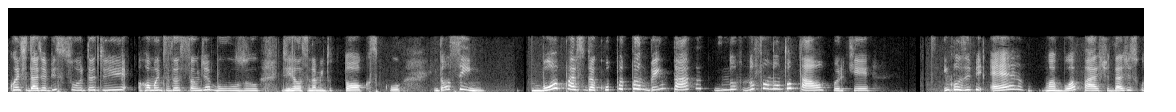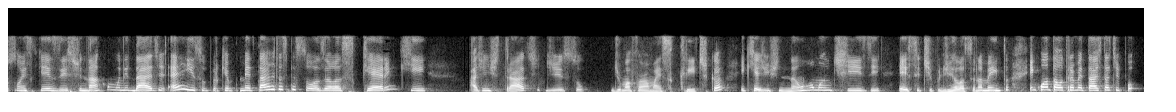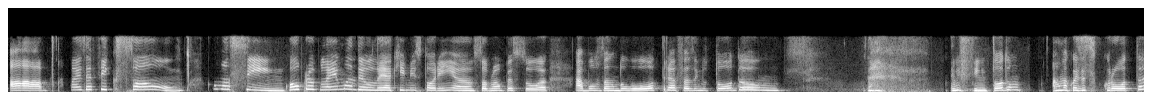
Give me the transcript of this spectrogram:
quantidade absurda de romantização de abuso, de relacionamento tóxico. Então, assim, boa parte da culpa também tá no, no fandom total, porque, inclusive, é uma boa parte das discussões que existe na comunidade é isso, porque metade das pessoas elas querem que a gente trate disso de uma forma mais crítica e que a gente não romantize esse tipo de relacionamento, enquanto a outra metade tá tipo, ah, mas é ficção. Como assim? Qual o problema de eu ler aqui minha historinha sobre uma pessoa abusando outra, fazendo todo um. Enfim, todo um. uma coisa escrota,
